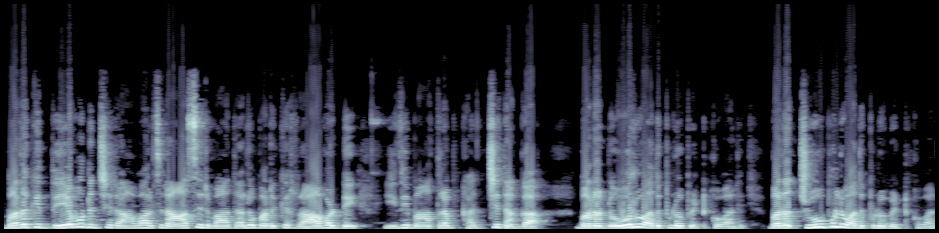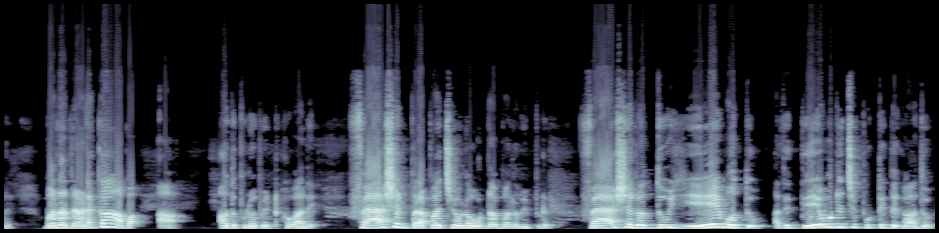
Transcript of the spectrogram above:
మనకి దేవుడి నుంచి రావాల్సిన ఆశీర్వాదాలు మనకి రావండి. ఇది మాత్రం ఖచ్చితంగా. మన నోరు అదుపులో పెట్టుకోవాలి. మన చూపులు అదుపులో పెట్టుకోవాలి. మన నడక అవ- అదుపులో పెట్టుకోవాలి. ఫ్యాషన్ ప్రపంచంలో ఉన్నాం మనం ఇప్పుడు. ఫ్యాషన్ వద్దు ఏమొద్దు. అది దేవుడి నుంచి పుట్టింది కాదు.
